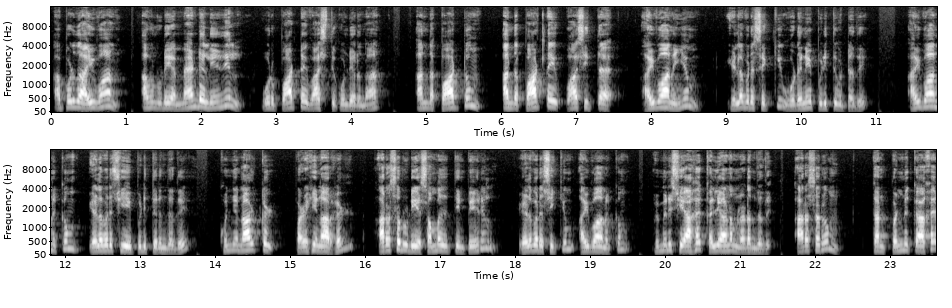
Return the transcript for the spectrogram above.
அப்பொழுது ஐவான் அவனுடைய மேண்டலினில் ஒரு பாட்டை வாசித்து கொண்டிருந்தான். அந்த பாட்டும் அந்த பாட்டை வாசித்த ஐவானையும் இளவரசிக்கு உடனே பிடித்து விட்டது ஐவானுக்கும் இளவரசியை பிடித்திருந்தது. கொஞ்ச நாட்கள் பழகினார்கள். அரசருடைய சம்மதத்தின் பேரில் இளவரசிக்கும் ஐவானுக்கும் விமரிசையாக கல்யாணம் நடந்தது. அரசரும் தன் பெண்ணுக்காக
